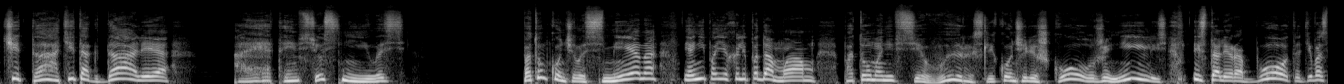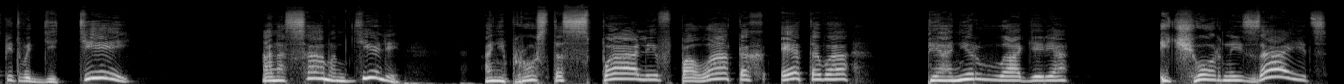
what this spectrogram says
читать и так далее. А это им все снилось. Потом кончилась смена, и они поехали по домам. Потом они все выросли, кончили школу, женились и стали работать и воспитывать детей. А на самом деле они просто спали в палатах этого пионерлагеря. И черный заяц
